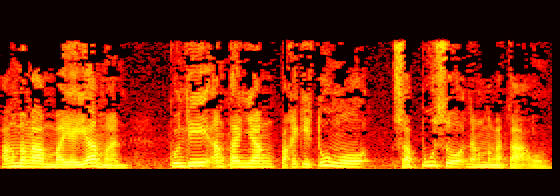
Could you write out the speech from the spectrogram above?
ang mga mayayaman, kundi ang kanyang pakikitungo sa puso ng mga tao.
